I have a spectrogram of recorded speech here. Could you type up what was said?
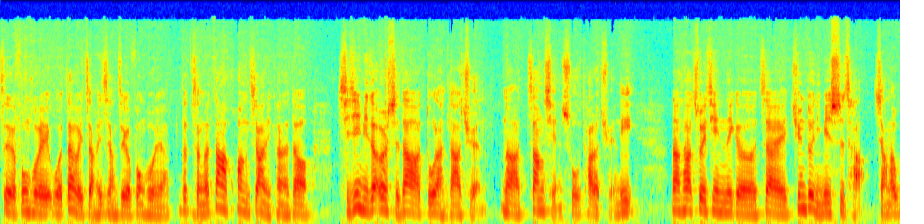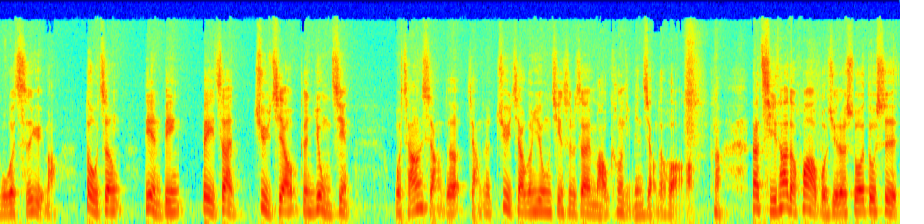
这个峰会，我待会讲一讲这个峰会啊。那整个大框架你看得到，习近平在二十大独揽大权，那彰显出他的权力。那他最近那个在军队里面视察，讲了五个词语嘛：斗争、练兵、备战、聚焦跟用尽。我常想的讲的聚焦跟用尽，是不是在茅坑里面讲的话啊？那其他的话，我觉得说都是。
